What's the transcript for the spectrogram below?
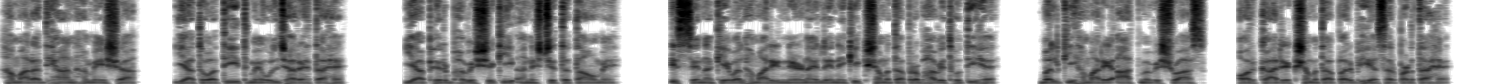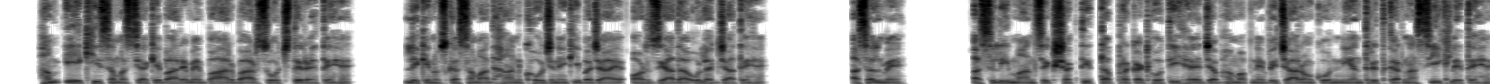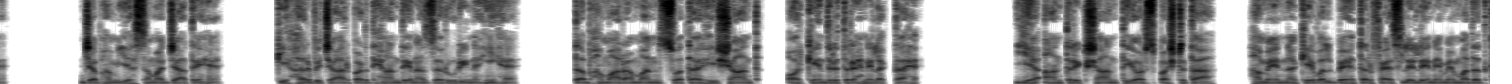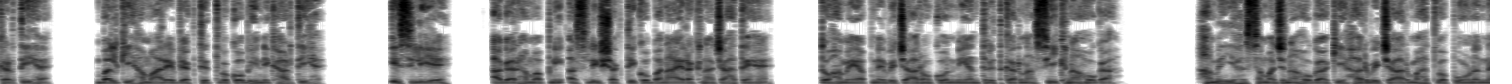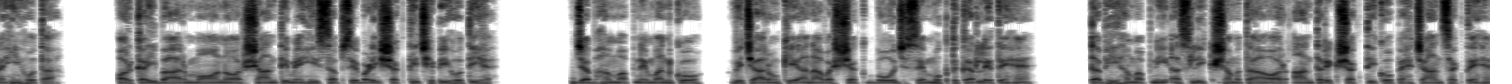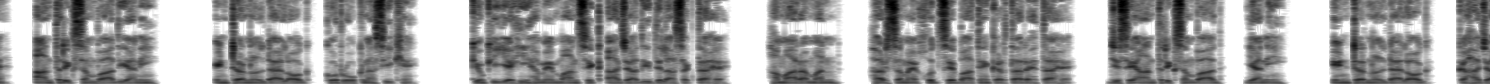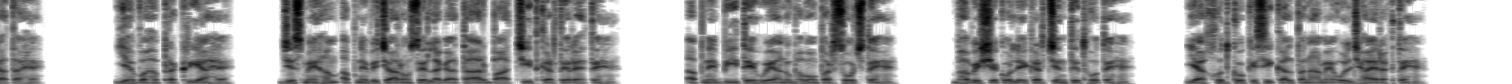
हमारा ध्यान हमेशा या तो अतीत में उलझा रहता है, या फिर भविष्य की अनिश्चितताओं में। इससे न केवल हमारी निर्णय लेने की क्षमता प्रभावित होती है, बल्कि हमारे आत्मविश्वास और कार्यक्षमता पर भी असर पड़ता है। हम एक ही समस्या के बारे में बार बार सोचते रहते हैं, लेकिन उसका समाधान खोजने की बजाय और ज़्यादा उलझ जाते हैं। असल में, असली मानसिक शक्ति तब प्रकट होती है जब हम अपने विचारों को नियंत्रित करना सीख लेते हैं। जब हम यह समझ जाते हैं कि हर विचार पर ध्यान देना ज़रूरी नहीं है, तब हमारा मन स्वतः ही शांत और केंद्रित रहने लगता है। यह आंतरिक शांति और स्पष्टता हमें न केवल बेहतर फैसले लेने में मदद करती है, बल्कि हमारे व्यक्तित्व को भी निखारती है। इसलिए, अगर हम अपनी असली शक्ति को बनाए रखना चाहते हैं तो हमें अपने विचारों को नियंत्रित करना सीखना होगा। हमें यह समझना होगा कि हर विचार महत्वपूर्ण नहीं होता, और कई बार मौन और शांति में ही सबसे बड़ी शक्ति छिपी होती है। जब हम अपने मन को विचारों के अनावश्यक बोझ से मुक्त कर लेते हैं तभी हम अपनी असली क्षमता और आंतरिक शक्ति को पहचान सकते हैं। आंतरिक संवाद यानी इंटरनल डायलॉग को रोकना सीखें, क्योंकि यही हमें मानसिक आज़ादी दिला सकता है। हमारा मन हर समय खुद से बातें करता रहता है, जिसे आंतरिक संवाद यानी इंटरनल डायलॉग कहा जाता है। यह वह प्रक्रिया है, जिसमें हम अपने विचारों से लगातार बातचीत करते रहते हैं, अपने बीते हुए अनुभवों पर सोचते हैं। भविष्य को लेकर चिंतित होते हैं या खुद को किसी कल्पना में उलझाए रखते हैं।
